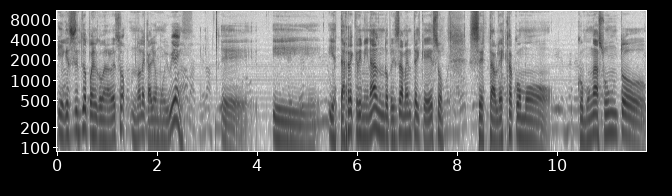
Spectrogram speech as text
y en ese sentido, pues el gobernador eso no le cayó muy bien. Eh, y, está recriminando precisamente el que eso se establezca como, como un asunto,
